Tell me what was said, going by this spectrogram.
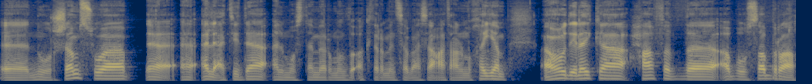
آه، نور شمس والاعتداء المستمر منذ أكثر من سبع ساعات على المخيم. أعود إليك حافظ أبو صبرة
